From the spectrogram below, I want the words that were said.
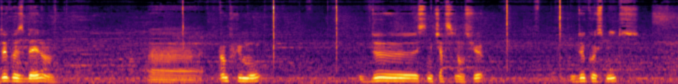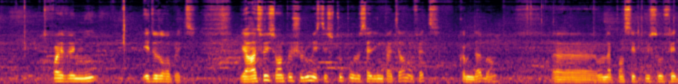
Deux Ghostbell. euh, un plumeau. Deux cimetières silencieux. Deux cosmiques. Trois Heavenly et deux droplets. Les ratios ils sont un peu chelous mais c'était surtout pour le siding pattern en fait, comme d'hab. hein. Euh, on a pensé plus au fait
